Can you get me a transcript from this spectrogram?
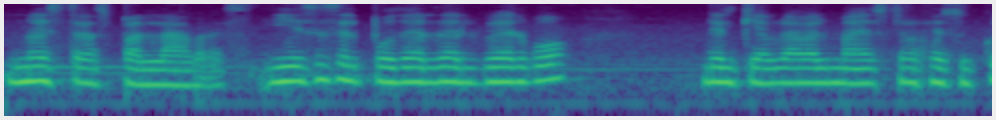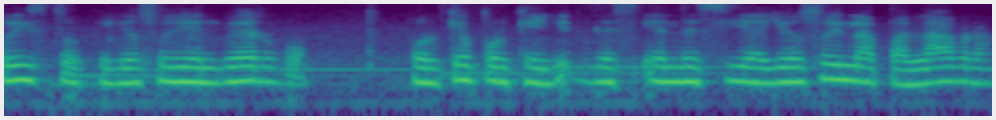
nuestras palabras y ese es el poder del verbo del que hablaba el Maestro Jesucristo, que yo soy el verbo. ¿Por qué? Porque él decía, yo soy la palabra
